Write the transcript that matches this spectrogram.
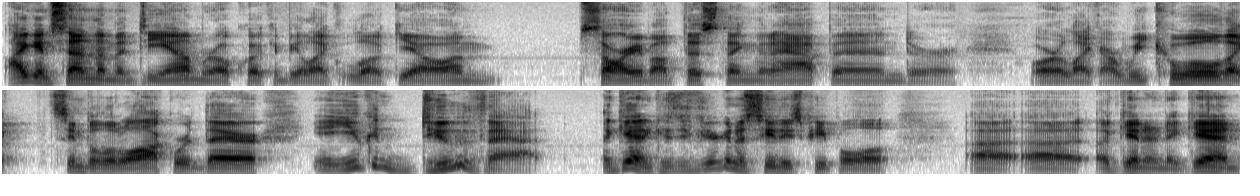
I can send them a DM real quick and be like, look, yo, I'm sorry about this thing that happened, or or like, are we cool? Like, seemed a little awkward there. You can do that again because if you're going to see these people uh, uh, again and again.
